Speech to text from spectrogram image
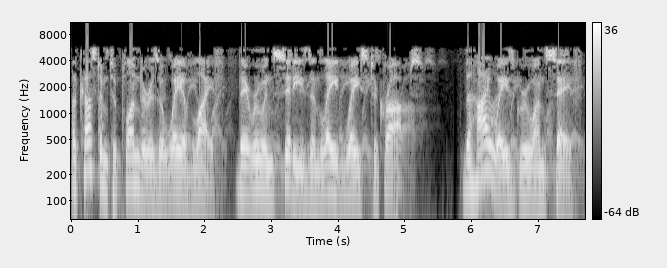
Accustomed to plunder as a way of life, they ruined cities and laid waste to crops. The highways grew unsafe,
